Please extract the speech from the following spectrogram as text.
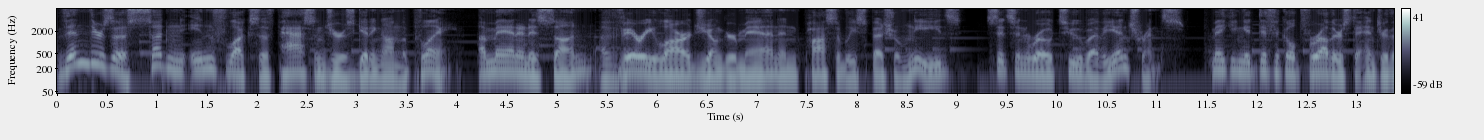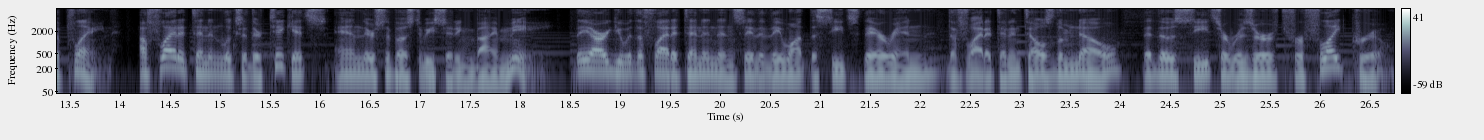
Then there's a sudden influx of passengers getting on the plane. A man and his son, a very large younger man and possibly special needs, sits in row 2 by the entrance, making it difficult for others to enter the plane. A flight attendant looks at their tickets and they're supposed to be sitting by me. They argue with the flight attendant and say that they want the seats they're in. The flight attendant tells them no, that those seats are reserved for flight crew.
